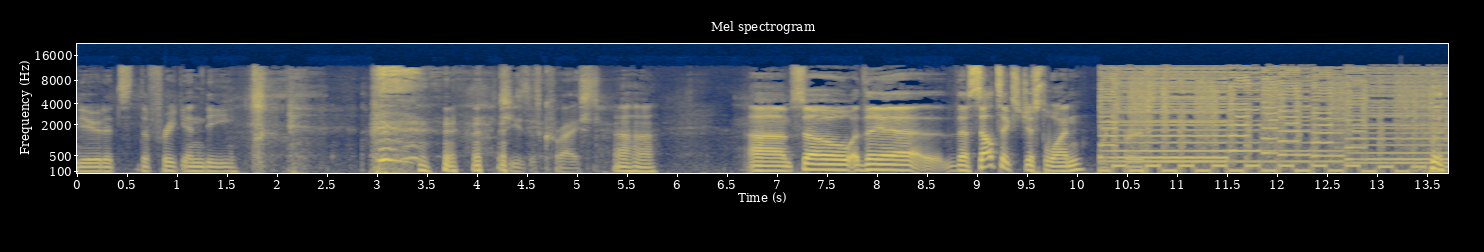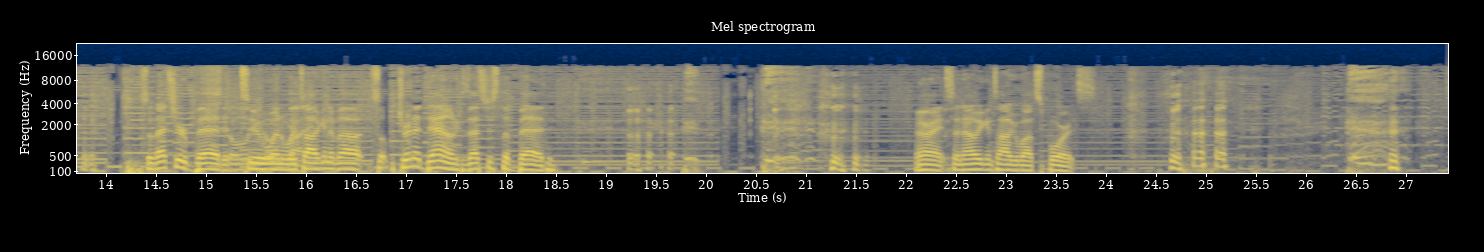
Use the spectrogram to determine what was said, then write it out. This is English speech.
dude. It's the freak indie. Jesus Christ. Uh huh. Um, so the the Celtics just won. so that's your bed Stole too. your When we're talking about, so turn it down because that's just the bed. All right, so now we can talk about sports.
